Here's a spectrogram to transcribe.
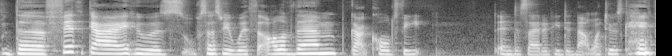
the fifth guy who was supposed to be with all of them got cold feet and decided he did not want to escape.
